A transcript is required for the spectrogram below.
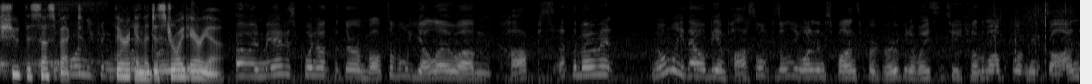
Shoot the suspect. one you can They're in the through. destroyed area. Oh, and may I just point out that there are multiple yellow um, cops at the moment? Normally that would be impossible because only one of them spawns per group and it waits until you kill them all before it moves on.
